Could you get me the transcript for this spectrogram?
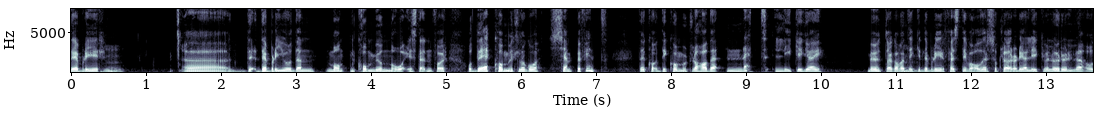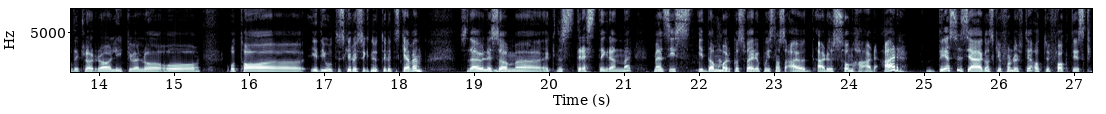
det blir eh, det, det blir jo Den måneden kommer jo nå istedenfor. Og det kommer til å gå kjempefint. Det, de kommer til å ha det nett like gøy. Med unntak av at ikke det blir festivaler, så klarer de allikevel å rulle. Og de klarer allikevel å, å, å ta idiotiske russeknuter ut i skauen. Så det er jo liksom uh, ikke noe stress, de greiene der. Mens i, i Danmark og Sverige og på Island så er, jo, er det jo sånn her det er. Det syns jeg er ganske fornuftig. At du faktisk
